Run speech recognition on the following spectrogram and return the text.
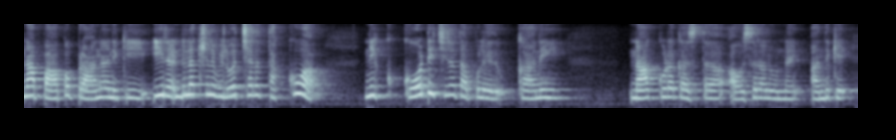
నా పాప ప్రాణానికి ఈ రెండు లక్షల విలువ చాలా తక్కువ. నీకు కోటి ఇచ్చినా తప్పులేదు కానీ నాకు కూడా కాస్త అవసరాలు ఉన్నాయి. అందుకే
